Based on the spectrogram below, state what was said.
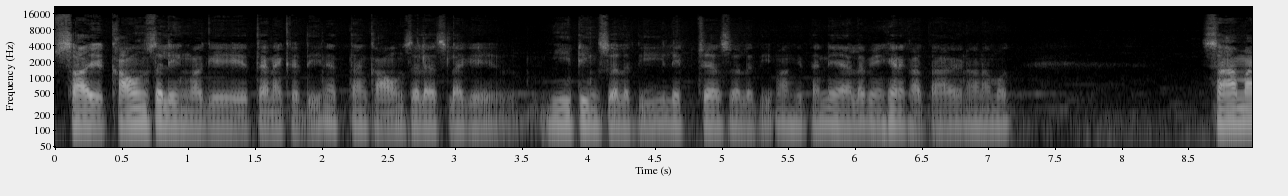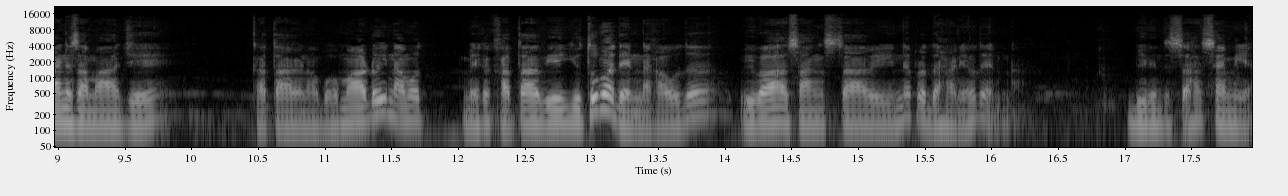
සයි කවන්සලින් වගේ තැනකදී නැත්තන් කවන්සලස් ලගේ මීටිංස් වලදී ලෙක්චර්ස් වලදී මංහිතන්නේ යාල මේකන කතාවෙන නමුත් සාමාන්‍ය සමාජයේ කතාවෙන බොහමාඩුයි නමුත් මේක කතාවිය යුතුම දෙන්න. කවුද? විවාහ සංස්ථාවේ ඉන්න ප්‍රධානයෝ දෙන්න. බිරිඳ සහ සැමිය.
